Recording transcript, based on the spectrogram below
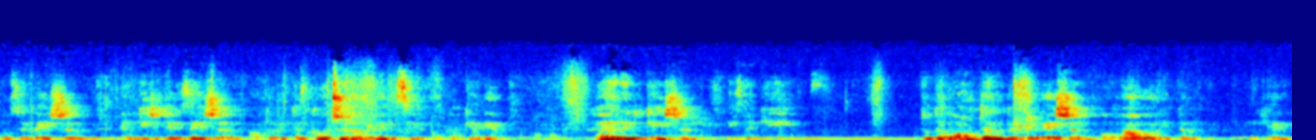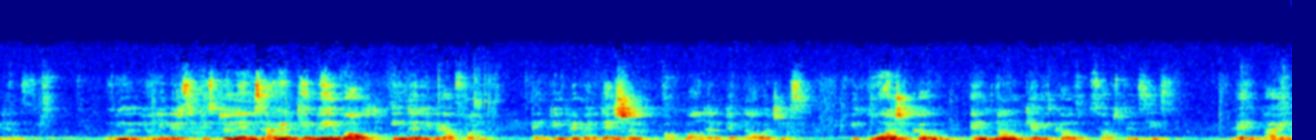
conservation, and digitalization of the written cultural legacy of Bulgaria. Uh-huh. Higher education is the key to the long-term preservation of our written inheritance. University students are actively involved in the development and implementation of modern technologies, ecological and non-chemical substances, led by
